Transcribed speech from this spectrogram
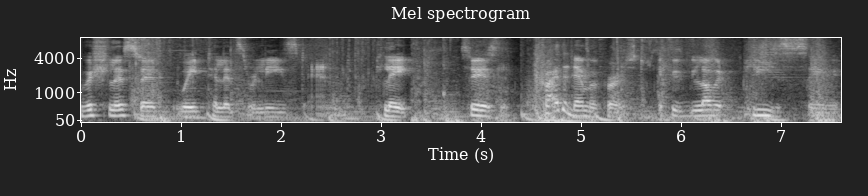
wishlist it, wait till it's released, and play. Seriously, try the demo first. If you love it, please save it.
